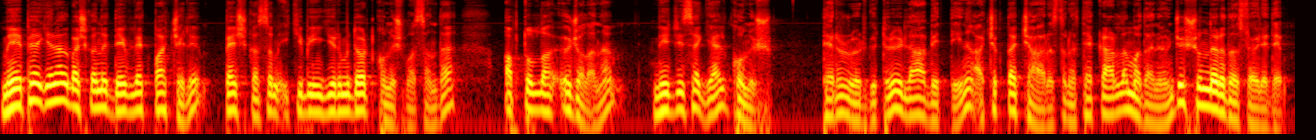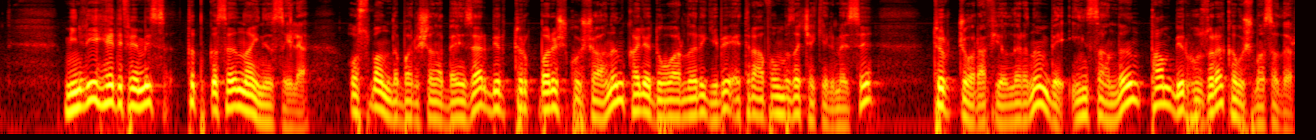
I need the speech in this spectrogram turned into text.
MHP Genel Başkanı Devlet Bahçeli 5 Kasım 2024 konuşmasında Abdullah Öcalan'a meclise gel konuş. Terör örgütünü lağvettiğini açıkta çağrısını tekrarlamadan önce şunları da söyledi. Milli hedefimiz tıpkısının aynısıyla Osmanlı barışına benzer bir Türk barış kuşağının kale duvarları gibi etrafımıza çekilmesi, Türk coğrafyalarının ve insanlığın tam bir huzura kavuşmasıdır.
